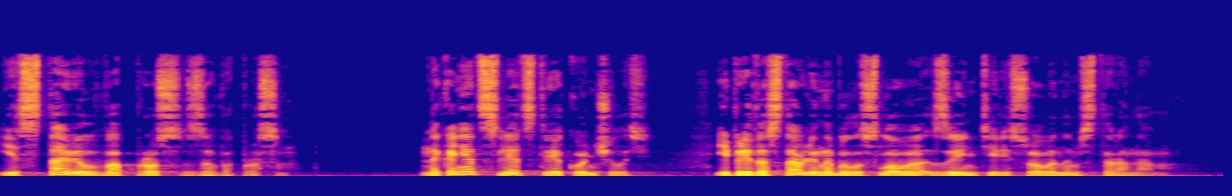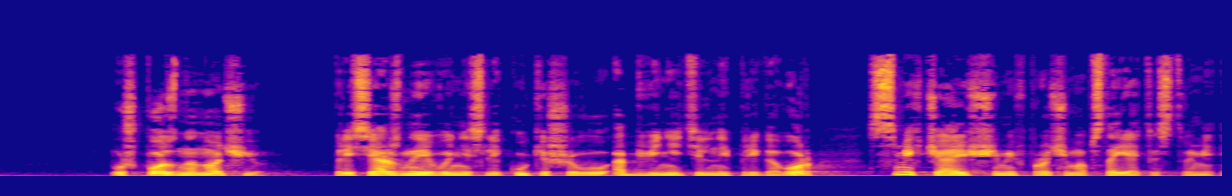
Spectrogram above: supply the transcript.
и ставил вопрос за вопросом. Наконец следствие кончилось, и предоставлено было слово заинтересованным сторонам. Уж поздно ночью присяжные вынесли Кукишеву обвинительный приговор с смягчающими, впрочем, обстоятельствами,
